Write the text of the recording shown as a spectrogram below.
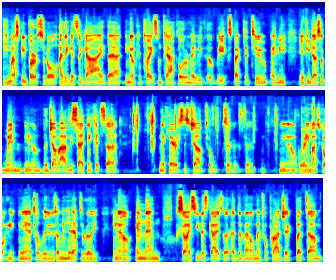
He must be versatile. I think it's a guy that you know can play some tackle, or maybe we expected to. Maybe if he doesn't win, you know, the job. Obviously, I think it's uh, Nick Harris's job to to, to you know pretty much going yeah to lose. I mean, he'd have to really you know, and then so I see this guy as a, a developmental project, but. um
